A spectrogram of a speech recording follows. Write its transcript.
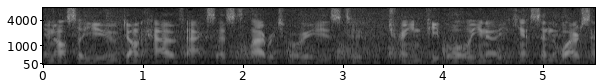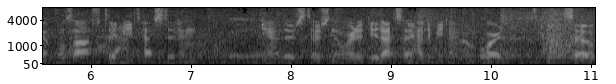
and also you don't have access to laboratories to train people. You know, you can't send the water samples off to yeah. be tested and you know, there's there's nowhere to do that, so it had to be done on board. So,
